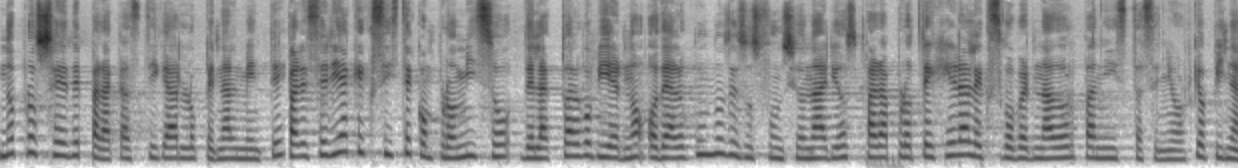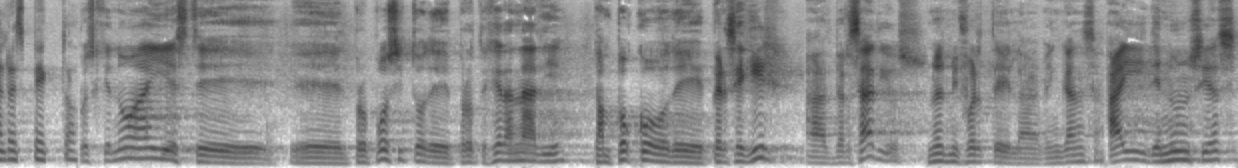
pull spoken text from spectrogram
no procede para castigarlo penalmente, parecería que existe compromiso del actual gobierno o de algunos de sus funcionarios para proteger al exgobernador panista, señor. ¿Qué opina al respecto? Pues que no hay este el propósito de proteger a nadie, tampoco de perseguir a adversarios. No es mi fuerte la venganza. Hay denuncias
